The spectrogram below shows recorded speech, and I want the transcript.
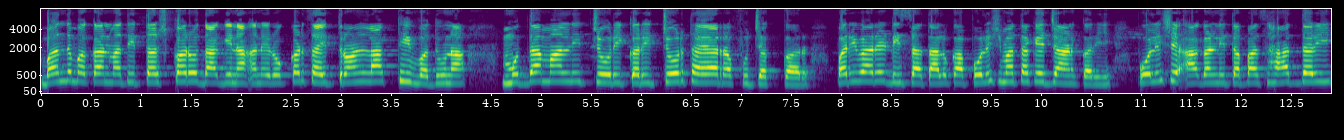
બંધ મકાનમાંથી તસ્કરો દાગીના અને રોકડ સહિત ત્રણ લાખથી વધુના મુદ્દામાલની ચોરી કરી ચોર થયા રફુચક્કર પરિવારે ડીસા તાલુકા પોલીસ મથકે જાણ કરી. પોલીસે આગળની તપાસ હાથ ધરી.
